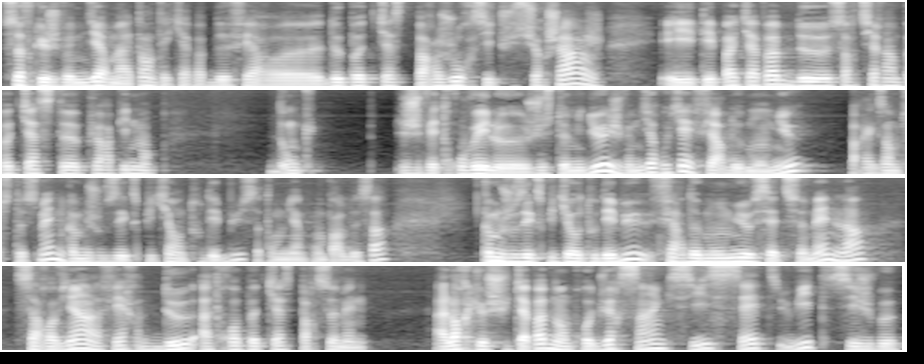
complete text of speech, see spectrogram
Sauf que je vais me dire, mais attends, tu es capable de faire euh, deux podcasts par jour si tu surcharges, et t'es pas capable de sortir un podcast euh, plus rapidement. Donc, je vais trouver le juste milieu et je vais me dire, ok, faire de mon mieux, par exemple cette semaine, comme je vous expliquais en tout début, ça tombe bien qu'on parle de ça, comme je vous expliquais au tout début, faire de mon mieux cette semaine-là, ça revient à faire deux à trois podcasts par semaine. Alors que je suis capable d'en produire 5, 6, 7, 8 si je veux.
